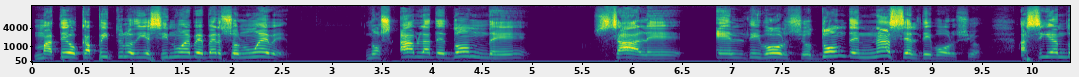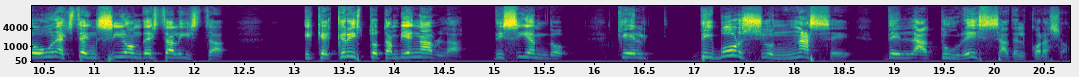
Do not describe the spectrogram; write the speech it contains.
Mateo capítulo 19, verso 9 nos habla de dónde sale el divorcio, dónde nace el divorcio, haciendo una extensión de esta lista y que Cristo también habla diciendo que el divorcio nace de la dureza del corazón.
